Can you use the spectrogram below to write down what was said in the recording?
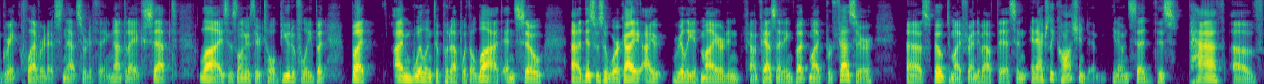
great cleverness and that sort of thing. Not that I accept lies as long as they're told beautifully, but but I'm willing to put up with a lot. And so uh, this was a work I, I, really admired and found fascinating. But my professor uh, spoke to my friend about this and, and actually cautioned him, you know, and said this path of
